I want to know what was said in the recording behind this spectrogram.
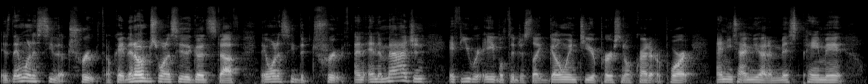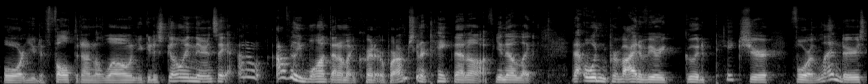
is they want to see the truth. Okay, they don't just want to see the good stuff; they want to see the truth. And and imagine if you were able to just like go into your personal credit report anytime you had a missed payment or you defaulted on a loan, you could just go in there and say, I don't, I don't really want that on my credit report. I'm just going to take that off. You know, like that wouldn't provide a very good picture for lenders.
